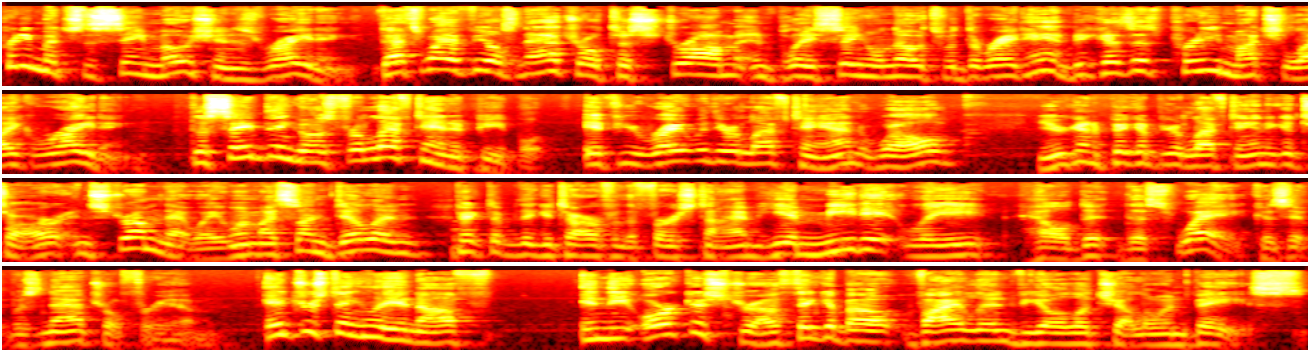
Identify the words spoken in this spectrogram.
Pretty much the same motion as writing. That's why it feels natural to strum and play single notes with the right hand because it's pretty much like writing. The same thing goes for left handed people. If you write with your left hand, well, you're going to pick up your left handed guitar and strum that way. When my son Dylan picked up the guitar for the first time, he immediately held it this way because it was natural for him. Interestingly enough, in the orchestra, think about violin, viola, cello, and bass.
